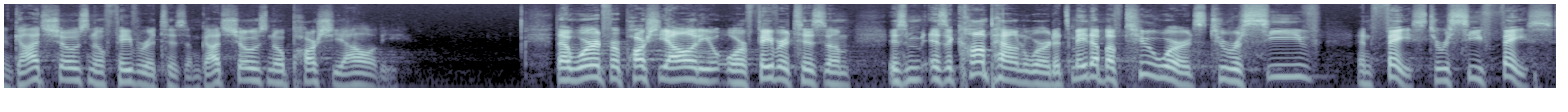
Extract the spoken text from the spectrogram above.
And God shows no favoritism, God shows no partiality. That word for partiality or favoritism is, is a compound word. It's made up of two words to receive and face, to receive face.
